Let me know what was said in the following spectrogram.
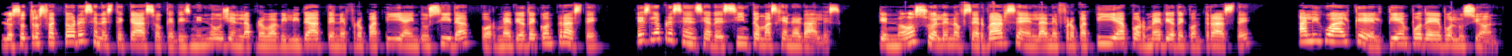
Los otros factores, en este caso, que disminuyen la probabilidad de nefropatía inducida por medio de contraste, es la presencia de síntomas generales, que no suelen observarse en la nefropatía por medio de contraste, al igual que el tiempo de evolución.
